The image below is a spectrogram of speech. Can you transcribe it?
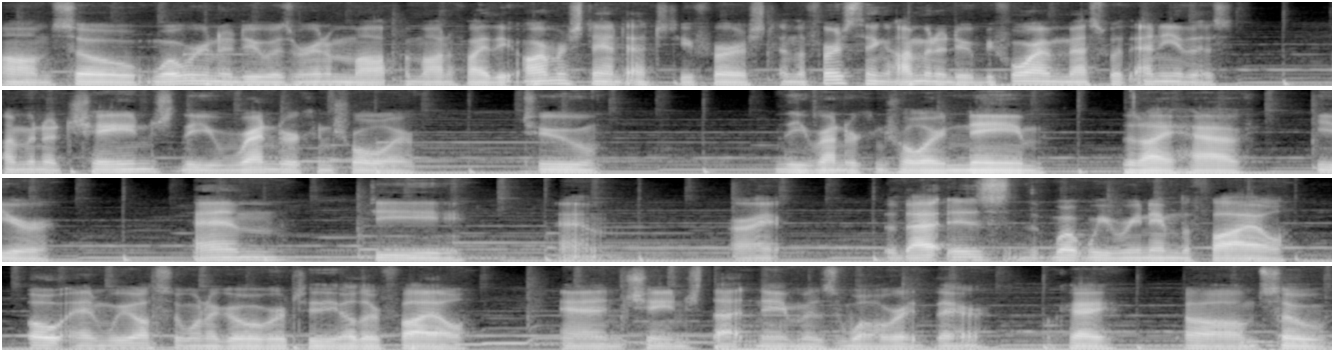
Um, so what we're to do is we're mo modify the armor stand entity first. And the first thing I'm to do before I mess with any of this, I'm to change the render controller to the render controller name that I have here. NDM. Alright, so that is what we renamed the file. Oh, and we also want to go over to the other file and change that name as well right there. Okay, um, so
